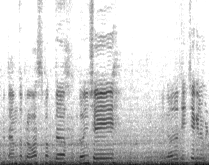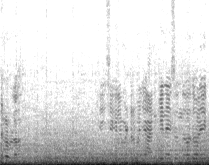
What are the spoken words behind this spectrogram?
आता आमचा प्रवास फक्त दोनशे जवळजवळ तीनशे किलोमीटर आपला तीनशे किलोमीटर म्हणजे आणखी नाही सून जवळजवळ एक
